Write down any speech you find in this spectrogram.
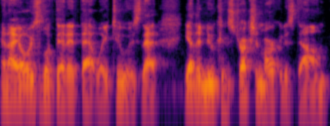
and I always looked at it that way too is that, yeah, the new construction market is down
